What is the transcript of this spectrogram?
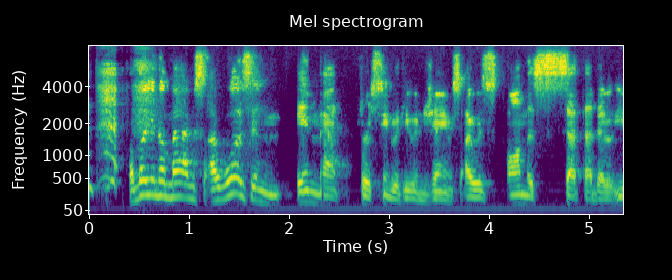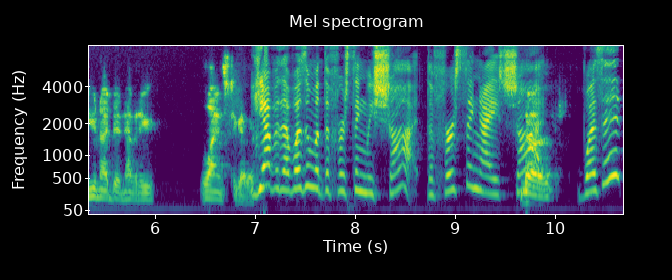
on? Although you know, Max, I was in in that first scene with you and James. I was on the set that day. You and I didn't have any lines together. yeah, but that wasn't what the first thing we shot. The first thing I shot, No. was it?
